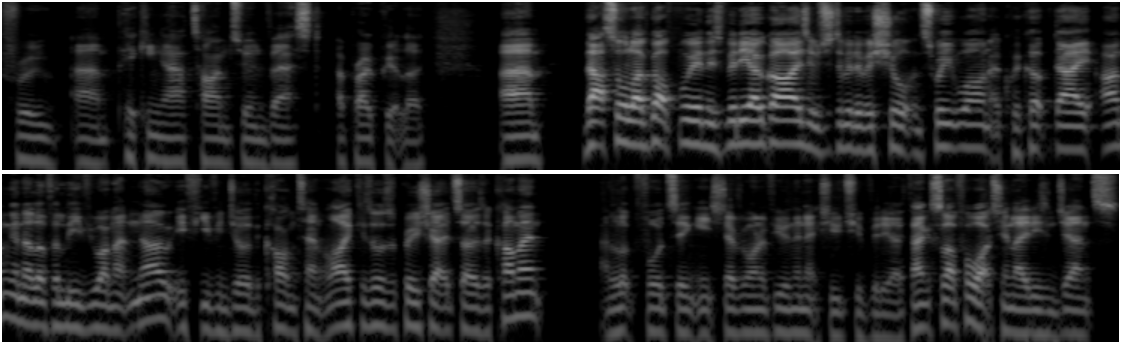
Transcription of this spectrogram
through um, picking our time to invest appropriately. Um, that's all I've got for you in this video, guys. It was just a bit of a short and sweet one, a quick update. I'm going to love to leave you on that note. If you've enjoyed the content, like is always appreciated, so is a comment. And look forward to seeing each and every one of you in the next YouTube video. Thanks a lot for watching, ladies and gents.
